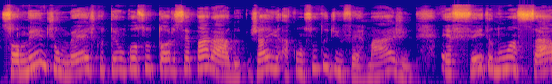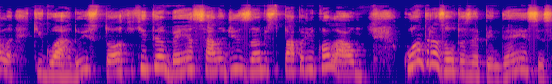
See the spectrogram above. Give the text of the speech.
somente um médico tem um consultório separado. Já a consulta de enfermagem é feita numa sala que guarda o estoque, que também é sala de exames do Papa Nicolau. Quanto às outras dependências,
